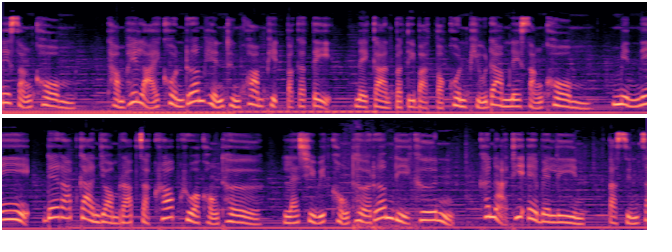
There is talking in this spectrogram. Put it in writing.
ในสังคม ทำให้หลายคนเริ่มเห็นถึงความผิดปกติ ในการปฏิบัติต่อคนผิวดำในสังคม มินนี่ได้รับการยอมรับจากครอบครัวของเธอ และชีวิตของเธอเริ่มดีขึ้น ขณะที่เอเบลีนตัดสินใจ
